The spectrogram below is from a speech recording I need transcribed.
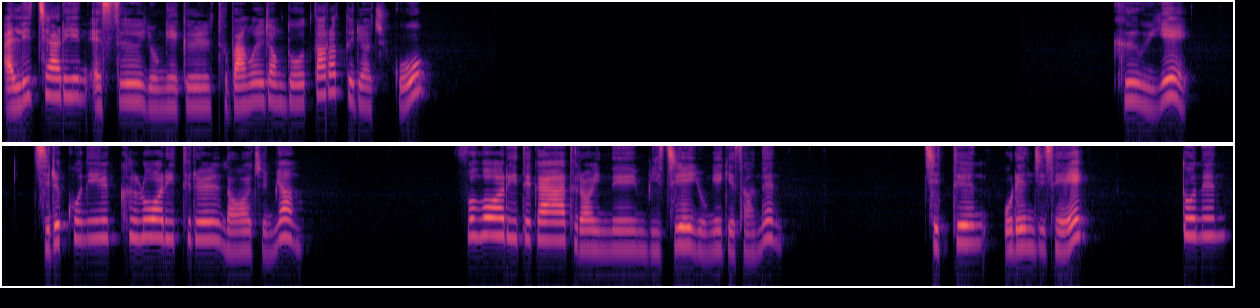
Alizarin S 용액을 두 방울 정도 떨어뜨려 주고 그 위에 Zirkonyl Chlorid를 넣어주면 Fluorid가 들어있는 미지의 용액에서는 짙은 오렌지색 또는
